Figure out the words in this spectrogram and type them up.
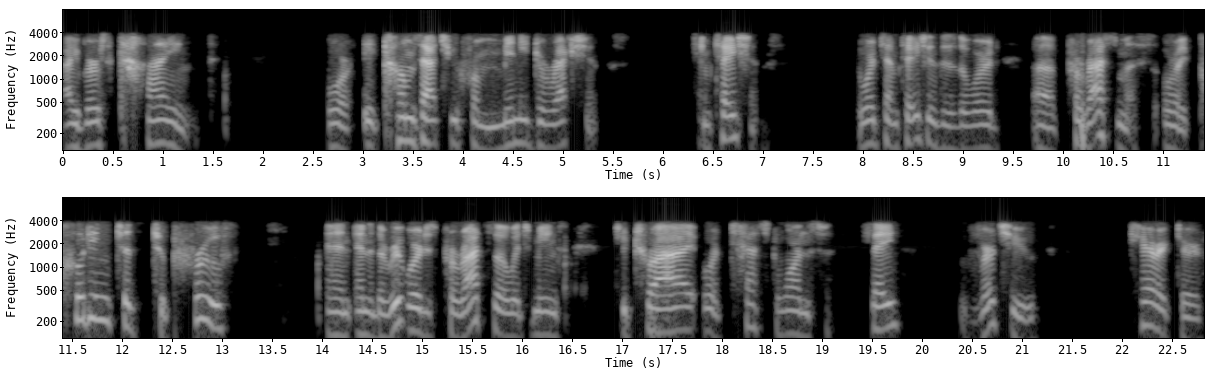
diverse kind, or it comes at you from many directions. Temptations. The word temptations is the word uh, peirasmos, or a putting to, to proof, and, and the root word is peirazo, which means to try or test one's faith, virtue, character,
